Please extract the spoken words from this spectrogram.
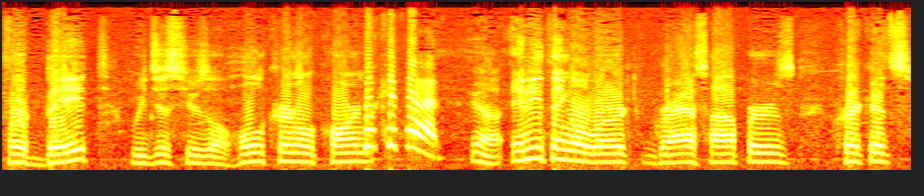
For bait, we just use a whole kernel corn. Look at that. Yeah, anything will work, grasshoppers, crickets,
